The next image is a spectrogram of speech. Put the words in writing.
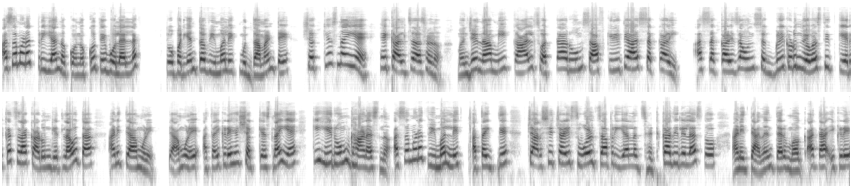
असं म्हणत प्रिया नको नको ते बोलायला लाग तोपर्यंत विमल एक मुद्दा म्हणते शक्यच नाहीये हे कालचं असणं. म्हणजे ना मी काल स्वतः रूम साफ केली होती आज सकाळी. आज सकाळी जाऊन सगळीकडून व्यवस्थित केरकचरा काढून घेतला होता आणि त्यामुळे त्यामुळे आता इकडे हे शक्यच नाहीये की ही रूम घाण असणं. असं म्हणत विमलने आता इथे चारशे चाळीस वोल्टचा प्रियाला झटका दिलेला असतो आणि त्यानंतर मग आता इकडे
